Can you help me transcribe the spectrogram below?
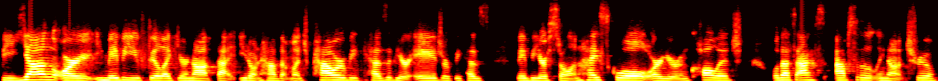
be young or you, maybe you feel like you're not that you don't have that much power because of your age or because maybe you're still in high school or you're in college well that's absolutely not true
